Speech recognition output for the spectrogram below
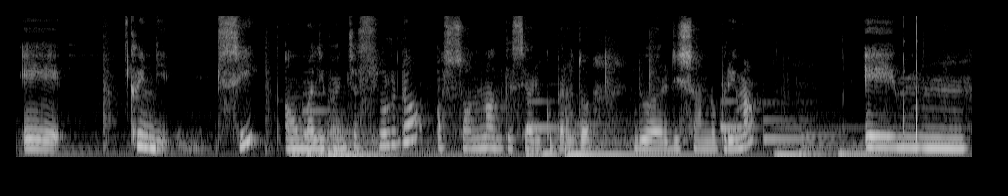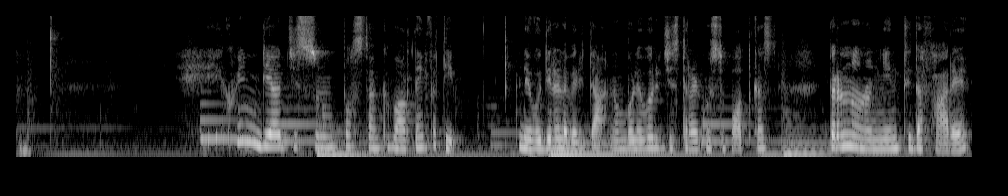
E quindi sì, ho un mal di pancia assurdo, ho sonno anche se ho recuperato due ore di sonno prima. E, mm, e quindi oggi sono un po' stanca morta. Infatti, devo dire la verità, non volevo registrare questo podcast, però non ho niente da fare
